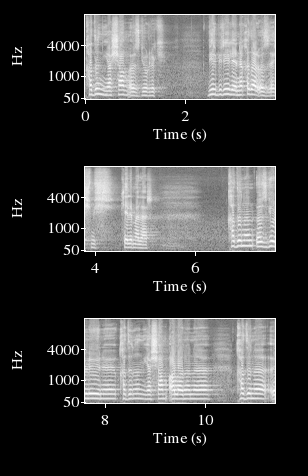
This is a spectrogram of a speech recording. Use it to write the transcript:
kadın yaşam özgürlük. Birbiriyle ne kadar özleşmiş kelimeler. Kadının özgürlüğünü, kadının yaşam alanını, kadını e,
